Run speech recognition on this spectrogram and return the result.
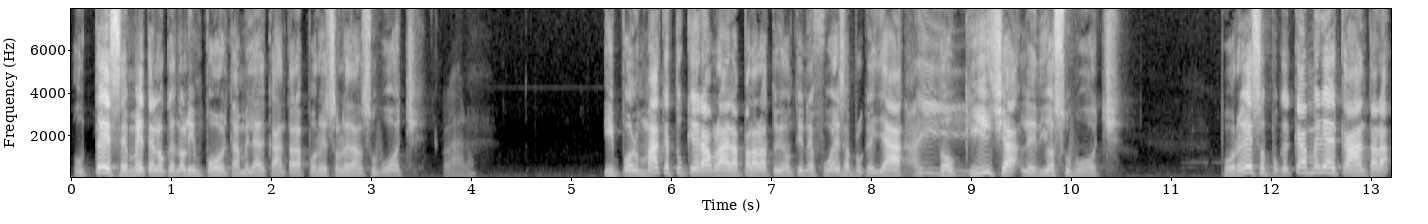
Usted se mete en lo que no le importa, Amelia Alcántara, por eso le dan su boche. Claro. Y por más que tú quieras hablar, la palabra tuya no tiene fuerza porque ya Toquicha le dio su boche. Por eso, porque es que Amelia Alcántara,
